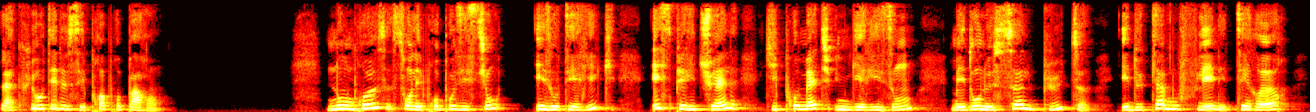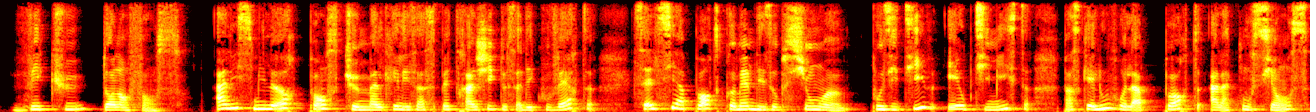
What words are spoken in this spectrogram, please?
la cruauté de ses propres parents. Nombreuses sont les propositions ésotériques et spirituelles qui promettent une guérison, mais dont le seul but est de camoufler les terreurs vécues dans l'enfance. Alice Miller pense que malgré les aspects tragiques de sa découverte, celle-ci apporte quand même des options euh, positives et optimistes parce qu'elle ouvre la porte à la conscience,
